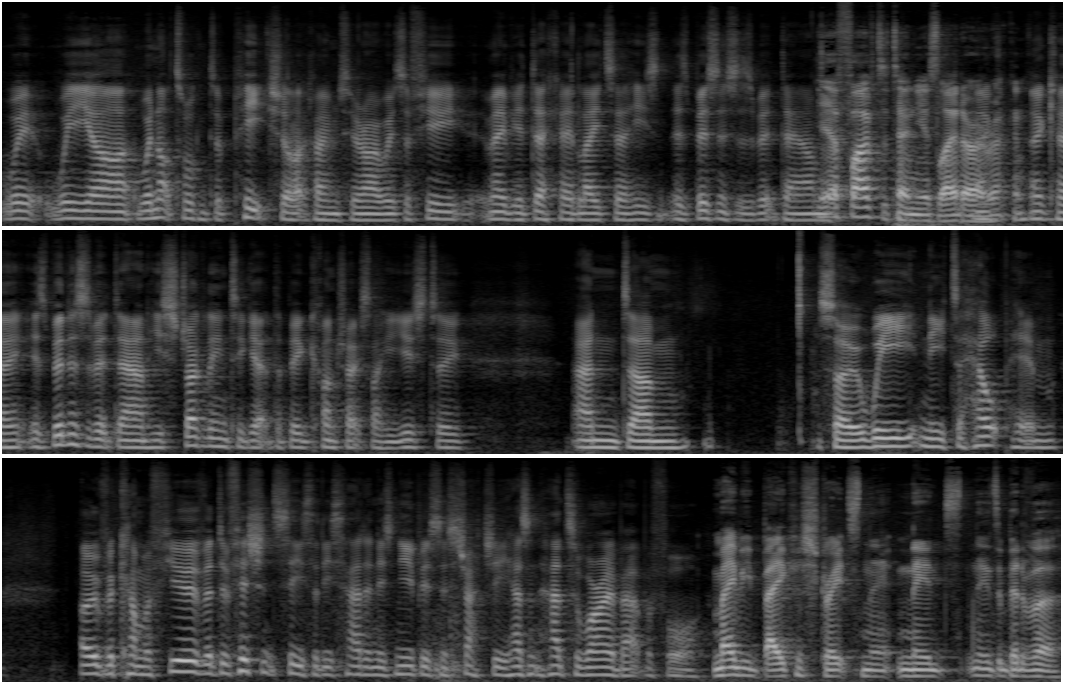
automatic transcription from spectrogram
we we are we're not talking to peak Sherlock Holmes here, are we? It's a few, maybe a decade later. He's his business is a bit down. Yeah, five to ten years later, I reckon. Okay, his business is a bit down. He's struggling to get the big contracts like he used to, and um, so we need to help him overcome a few of the deficiencies that he's had in his new business strategy. He hasn't had to worry about before. Maybe Baker Street's ne- needs needs a bit of a,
